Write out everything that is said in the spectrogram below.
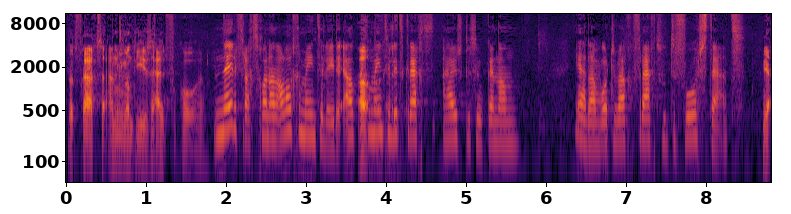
Dat vragen ze aan iemand die is uitverkoren. nee, dat vraagt ze gewoon aan alle gemeenteleden. Elk Oh, gemeentelid krijgt huisbezoek en dan, ja, dan wordt er wel gevraagd hoe het ervoor staat. Ja.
